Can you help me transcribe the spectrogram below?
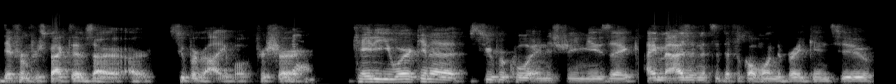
different perspectives are, are super valuable for sure. Yeah. Katie, you work in a super cool industry, music. I imagine it's a difficult one to break into.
